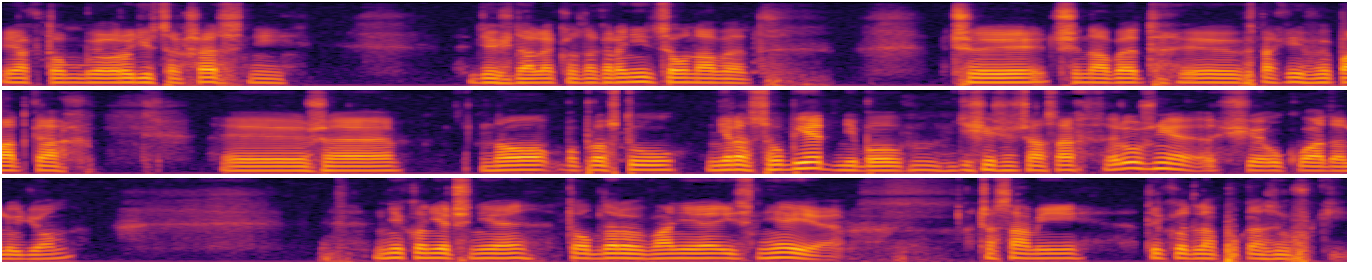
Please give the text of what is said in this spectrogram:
jak to mówią rodzice chrzestni, gdzieś daleko za granicą nawet, czy, czy nawet y, w takich wypadkach, y, że no po prostu nieraz są biedni, bo w dzisiejszych czasach różnie się układa ludziom. Niekoniecznie to obdarowanie istnieje. Czasami tylko dla pokazówki.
